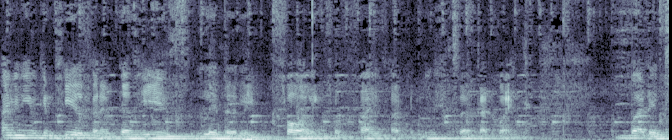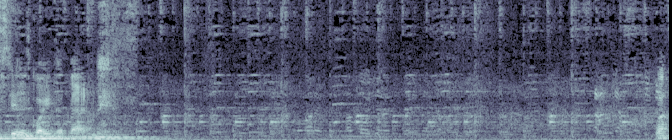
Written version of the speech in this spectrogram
I mean, you can feel for him because he is literally falling for five fucking minutes at that point. But it's still quite a bad miss. What?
